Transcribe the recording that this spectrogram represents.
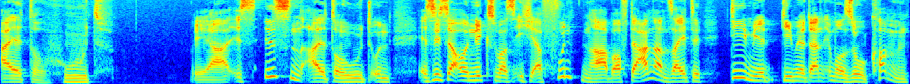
alter Hut. Ja, es ist ein alter Hut und es ist ja auch nichts, was ich erfunden habe. Auf der anderen Seite, die mir, die mir dann immer so kommen,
